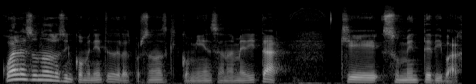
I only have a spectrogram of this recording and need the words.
¿Cuál es uno de los inconvenientes de las personas que comienzan a meditar? Que su mente divaga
